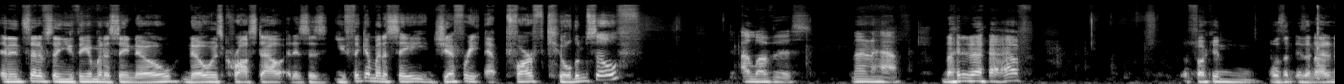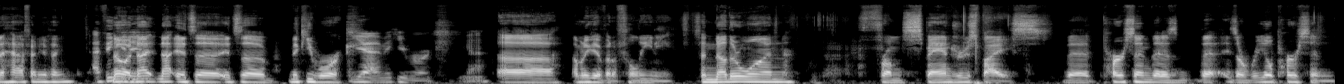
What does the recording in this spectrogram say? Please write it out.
and instead of saying you think I'm going to say no, no is crossed out, and it says you think I'm going to say Jeffrey Epfarf killed himself. I love this. Nine and a half. Nine and a half. Fucking wasn't is a nine and a half anything? I think. No, it not, not it's a it's a Mickey Rourke. Yeah, Mickey Rourke. Yeah. Uh, I'm gonna give it a Fellini. It's another one from Spandrew Spice. The person that is that is a real person.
